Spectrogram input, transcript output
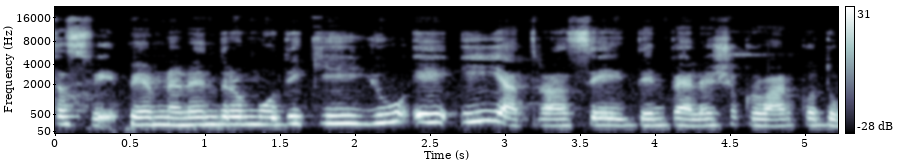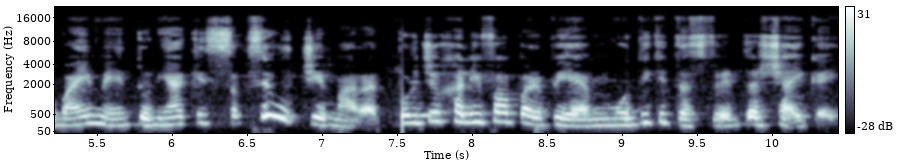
तस्वीर। पीएम नरेंद्र मोदी की यूएई यात्रा से एक दिन पहले शुक्रवार को दुबई में दुनिया की सबसे ऊँची इमारत, बुर्ज खलीफा पर पीएम मोदी की तस्वीर दर्शाई गई।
